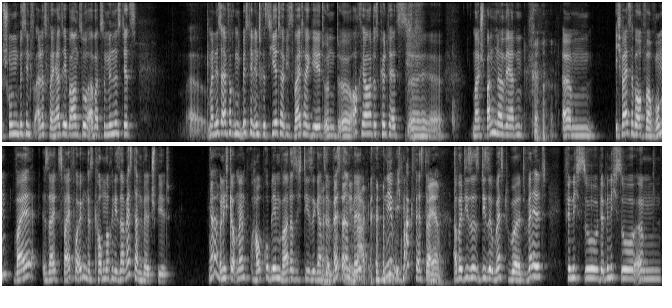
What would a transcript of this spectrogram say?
schon ein bisschen alles vorhersehbar und so, aber zumindest jetzt, äh, man ist einfach ein bisschen interessierter, wie es weitergeht und äh, ach ja, das könnte jetzt äh, mal spannender werden. ähm, ich weiß aber auch warum, weil seit zwei Folgen das kaum noch in dieser Western-Welt spielt. ja, Und ich glaube, mein Hauptproblem war, dass ich diese ganze Western nicht Western-Welt. nee, ich mag Western. Ja, ja. Aber diese, diese Westworld-Welt finde ich so, da bin ich so ähm,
